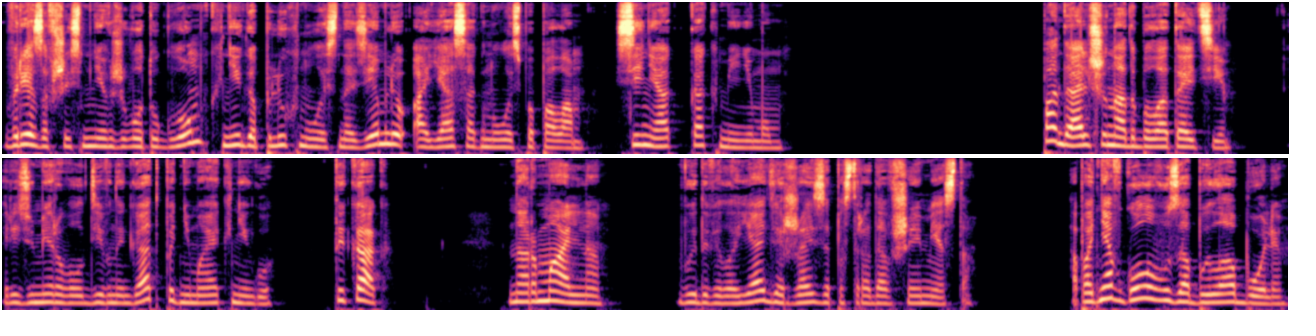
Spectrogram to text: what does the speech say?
Врезавшись мне в живот углом, книга плюхнулась на землю, а я согнулась пополам. Синяк как минимум. «Подальше надо было отойти», – резюмировал дивный гад, поднимая книгу. «Ты как?» «Нормально», – выдавила я, держась за пострадавшее место. А подняв голову, забыла о боли.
